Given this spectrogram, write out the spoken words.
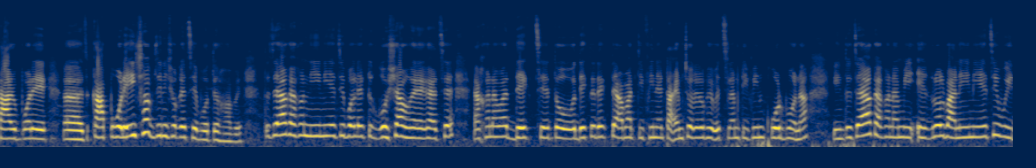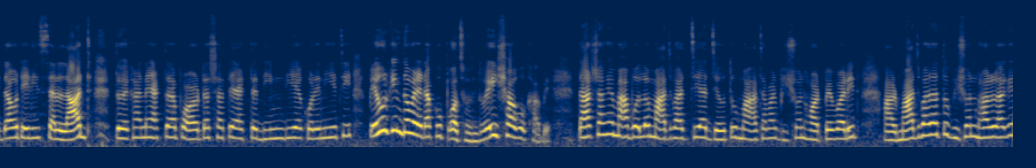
তারপরে কাপড় এই সব জিনিস ওকে চেপোতে হবে। তো যাই হোক এখন নিয়ে নিয়েছি বলে একটু গোসা হয়ে গেছে। এখন আবার দেখছে তো দেখতে দেখতে আমার টিফিনের টাইম চলে এলো, ভেবেছিলাম টিফিন করব না। কিন্তু যাই হোক এখন আমি এগরোল বানিয়ে নিয়েছি উইদাউট এনি স্যালাড তো এখানে একটা পরোটার সাথে একটা ডিম দিয়ে করে নিয়েছি। পেউর কিন্তু আবার এটা খুব পছন্দ, এই সবও খাবে। তার সঙ্গে মা বলল, মাছ ভাজছি, আর যেহেতু মাছ আমার ভীষণ হট ফেভারিট আর মাছ ভাজা তো ভীষণ ভালো লাগে,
